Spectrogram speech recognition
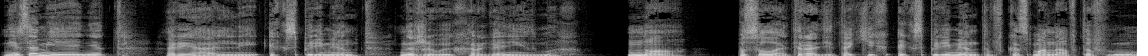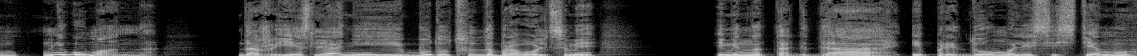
не заменят реальный эксперимент на живых организмах. Но посылать ради таких экспериментов космонавтов негуманно. Даже если они и будут добровольцами. Именно тогда и придумали систему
